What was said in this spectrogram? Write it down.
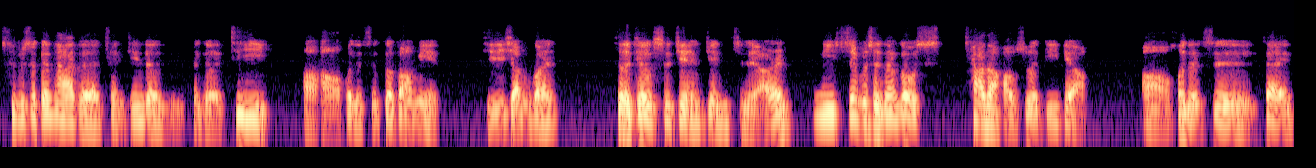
是不是跟他的曾经的这个记忆啊，或者是各方面息息相关，这就是见仁见智。而你是不是能够恰到好处的低调啊，或者是在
